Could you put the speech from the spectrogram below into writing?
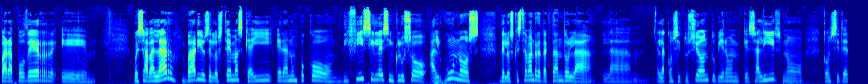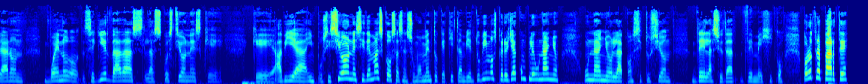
para poder eh, pues avalar varios de los temas que ahí eran un poco difíciles, incluso algunos de los que estaban redactando la, la, la Constitución tuvieron que salir, no consideraron bueno seguir dadas las cuestiones que que había imposiciones y demás cosas en su momento que aquí también tuvimos, pero ya cumple un año, un año la Constitución de la Ciudad de México. Por otra parte,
